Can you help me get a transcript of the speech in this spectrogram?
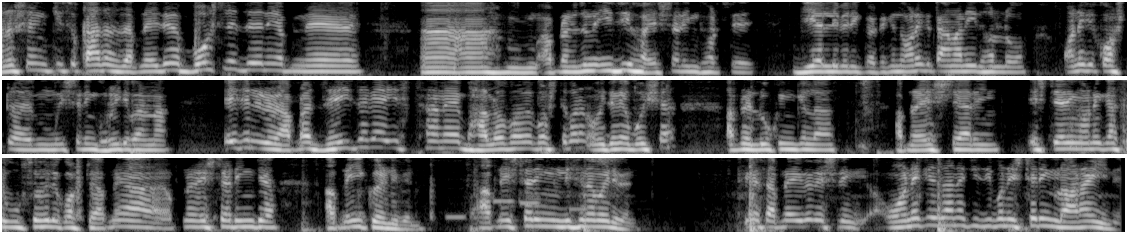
আনুষঙ্গিক কিছু কাজ আছে আপনি এই জায়গায় বসলে যে আপনি আপনার জন্য ইজি হয় স্টারিং ধরতে গিয়ার লিভারি করতে। কিন্তু অনেকে টানা দিয়ে ধরলো, অনেকে কষ্ট হয় স্টারিং ঘুরে দিতে পারে না। এই জন্য আপনার যেই জায়গায় স্থানে ভালোভাবে বসতে পারেন, ওই জায়গায় বসে আপনার লুকিং গ্লাস আপনার স্টিয়ারিং স্টিয়ারিং অনেকে আছে, উঁচু হলে কষ্ট হয়। আপনি আপনার স্টারিংটা আপনি ই করে নেবেন। আপনি স্টারিং নিচে নামাই নেবেন। ঠিক আছে, আপনি এইভাবে স্টারিং অনেকে জানে কি জীবনে স্টারিং লড়াই নেই।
